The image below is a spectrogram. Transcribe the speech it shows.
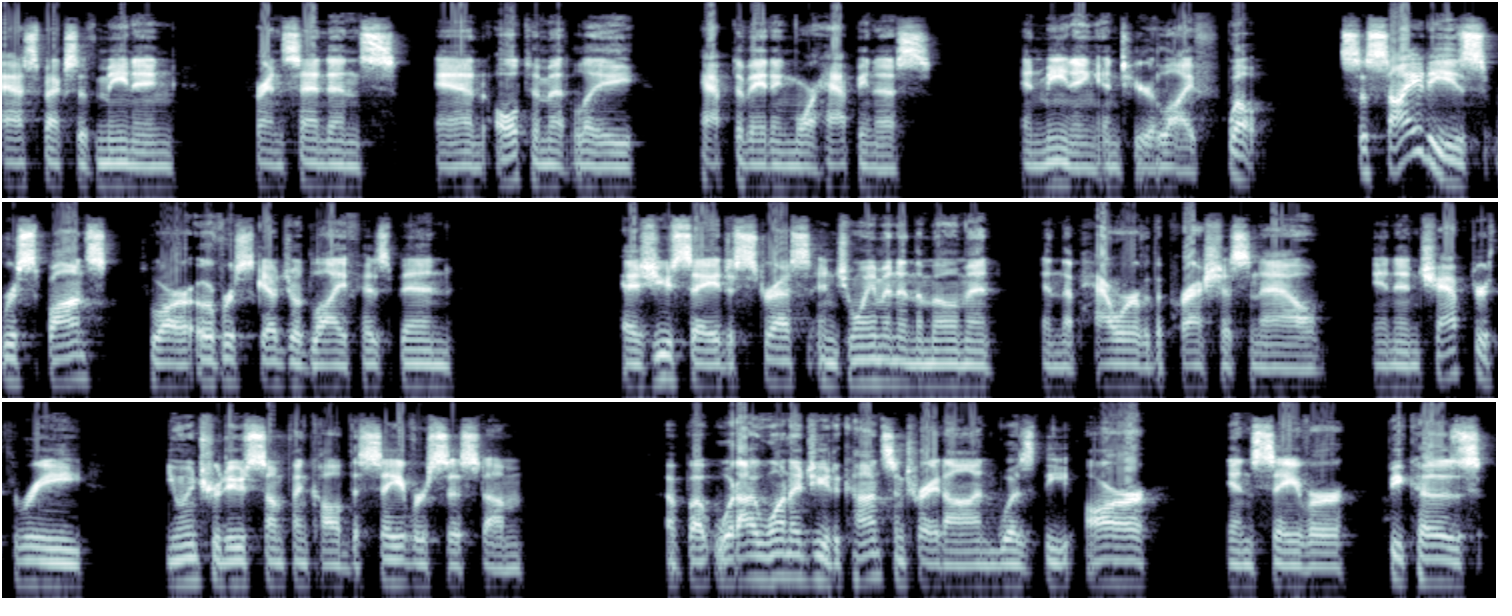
aspects of meaning, transcendence, and ultimately captivating more happiness and meaning into your life. Well, society's response to our overscheduled life has been, as you say, to stress enjoyment in the moment and the power of the precious now. And in chapter three, you introduce something called the Savor system. Uh, but what I wanted you to concentrate on was the R in Savor, because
